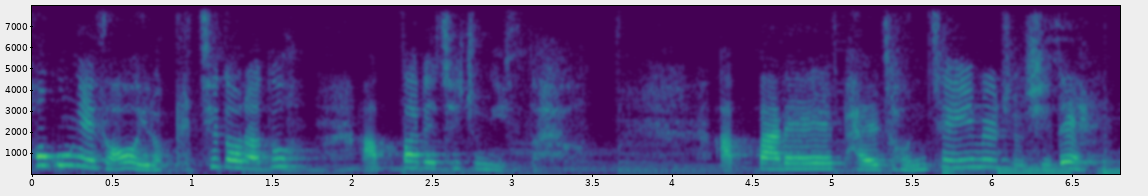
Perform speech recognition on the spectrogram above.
허공에서 이렇게 치더라도 앞발에 체중이 있어요. 앞발에 발 전체에 힘을 주시되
